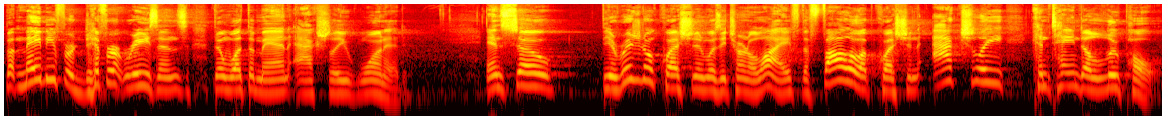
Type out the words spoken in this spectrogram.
but maybe for different reasons than what the man actually wanted. And so the original question was eternal life. The follow up question actually contained a loophole.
